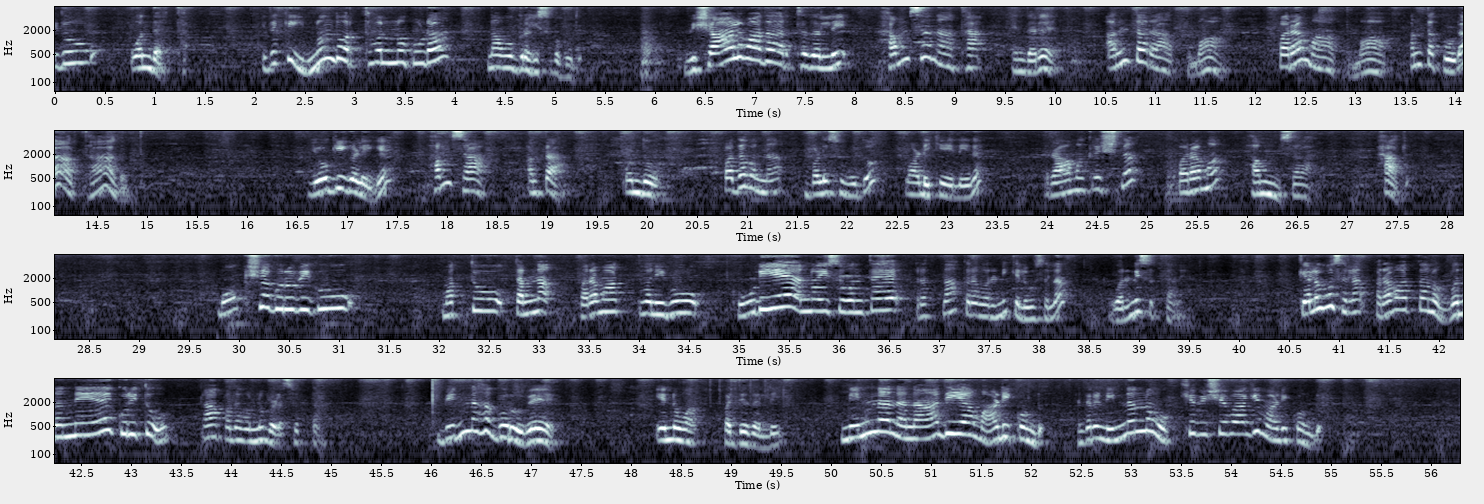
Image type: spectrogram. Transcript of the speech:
ಇದು ಒಂದರ್ಥ. ಇದಕ್ಕೆ ಇನ್ನೊಂದು ಅರ್ಥವನ್ನು ಕೂಡ ನಾವು ಗ್ರಹಿಸಬಹುದು. ವಿಶಾಲವಾದ ಅರ್ಥದಲ್ಲಿ ಹಂಸನಾಥ ಎಂದರೆ ಅಂತರಾತ್ಮ, ಪರಮಾತ್ಮ ಅಂತ ಕೂಡ ಅರ್ಥ ಆಗುತ್ತೆ. ಯೋಗಿಗಳಿಗೆ ಹಂಸ ಅಂತ ಒಂದು ಪದವನ್ನು ಬಳಸುವುದು ವಾಡಿಕೆಯಲ್ಲಿದೆ. ರಾಮಕೃಷ್ಣ ಪರಮ ಹಂಸ. ಹಾಗೆ. ಮೋಕ್ಷ ಗುರುವಿಗೂ ಮತ್ತು ತನ್ನ ಪರಮಾತ್ಮನಿಗೂ ಕೂಡಿಯೇ ಅನ್ವಯಿಸುವಂತೆ ರತ್ನಾಕರ ವರ್ಣಿ ಕೆಲವು ಸಲ ವರ್ಣಿಸುತ್ತಾನೆ. ಕೆಲವು ಸಲ ಪರಮಾತ್ಮನೊಬ್ಬನನ್ನೇ ಕುರಿತು ಆ ಪದವನ್ನು ಬಳಸುತ್ತಾನೆ. ಭಿನ್ನ ಗುರುವೇ ಎನ್ನುವ ಪದ್ಯದಲ್ಲಿ ನಿನ್ನ ನನಾದಿಯ ಮಾಡಿಕೊಂಡು, ಅಂದರೆ ನಿನ್ನನ್ನು ಮುಖ್ಯ ವಿಷಯವಾಗಿ ಮಾಡಿಕೊಂಡು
